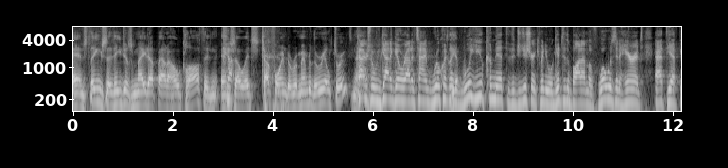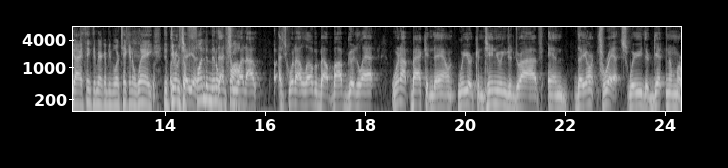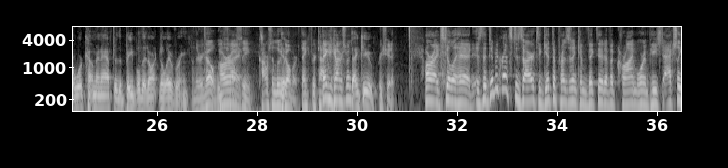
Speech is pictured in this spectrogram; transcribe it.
and things that he just made up out of whole cloth. And, and so it's tough for him to remember the real truth now. Congressman, we've got to go. We're out of time. Real quickly, yep. will you commit that the Judiciary Committee will get to the bottom of what was inherent at the FBI? I think the American people are taking away that there was a you, fundamental that's problem. What I, that's what I love about Bob Goodlatte we're not backing down. We are continuing to drive, and they aren't threats. We're either getting them or we're coming after the people that aren't delivering. And there you go. We All shall right. see. Congressman Louie yep. Gohmert, thank you for your time. Thank you, Congressman. Thank you. Appreciate it. All right, still ahead. Is the Democrats' desire to get the president convicted of a crime or impeached actually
